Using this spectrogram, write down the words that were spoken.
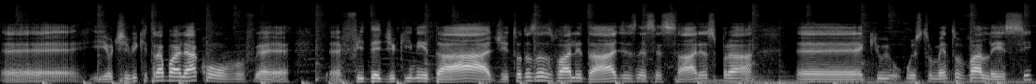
É, e eu tive que trabalhar com é, é, fidedignidade, todas as validades necessárias para é, que o, o, instrumento valesse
